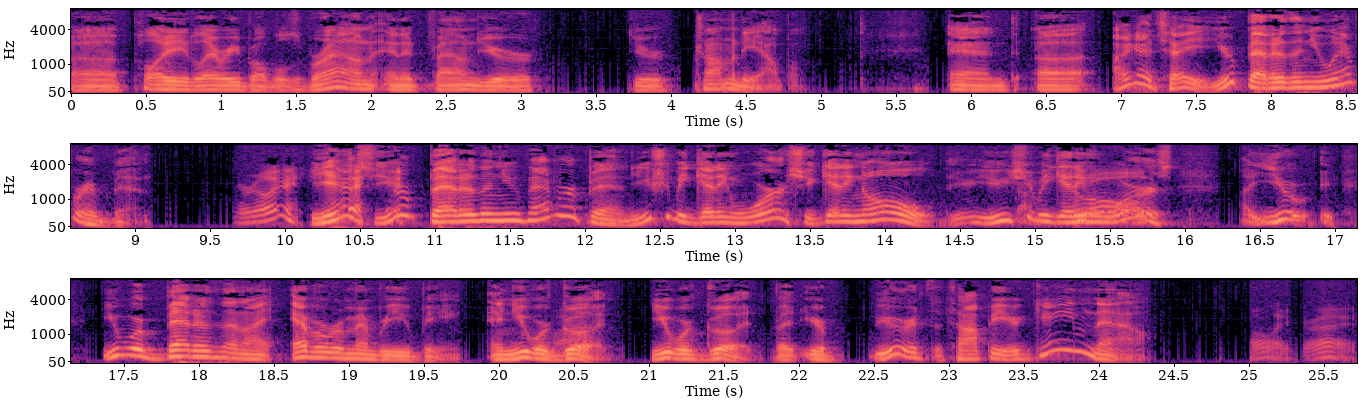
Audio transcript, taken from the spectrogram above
uh, play Larry Bubbles Brown, and it found your your comedy album. And uh, I got to tell you, you're better than you ever have been. Really? yes, you're better than you've ever been. You should be getting worse. You're getting old. You, you should I'm be getting worse. Uh, you you were better than I ever remember you being, and you were wow. good. You were good, but you're you're at the top of your game now. Holy Christ!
